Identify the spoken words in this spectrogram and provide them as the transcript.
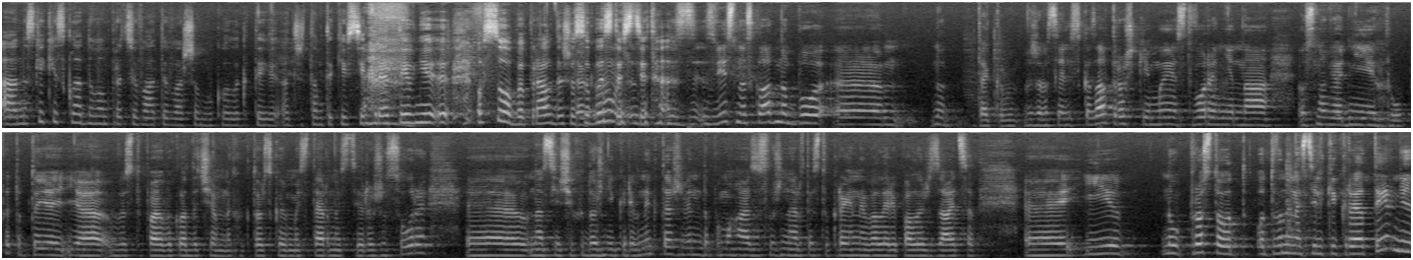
а наскільки складно вам працювати в вашому колективі? Адже там такі всі креативні е, особи, правда ж, Так, особистості. ну, так? звісно, складно, бо е, ну так вже Василь сказав, трошки ми створені на основі однієї групи. Тобто я, я виступаю викладачем на акторської майстерності, режисури. Е, у нас є ще художній керівник, теж він допомагає заслужений артист України Валерій Павлович Зайцев. Е, і Ну просто от, от вони настільки креативні,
